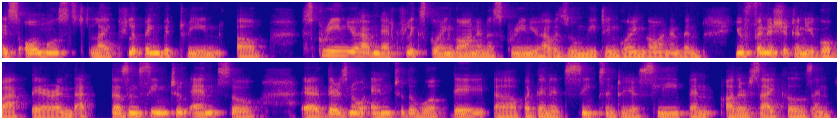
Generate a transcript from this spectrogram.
It's almost like flipping between a screen, you have Netflix going on, and a screen, you have a Zoom meeting going on, and then you finish it and you go back there, and that doesn't seem to end. So uh, there's no end to the workday, uh, but then it seeps into your sleep and other cycles and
